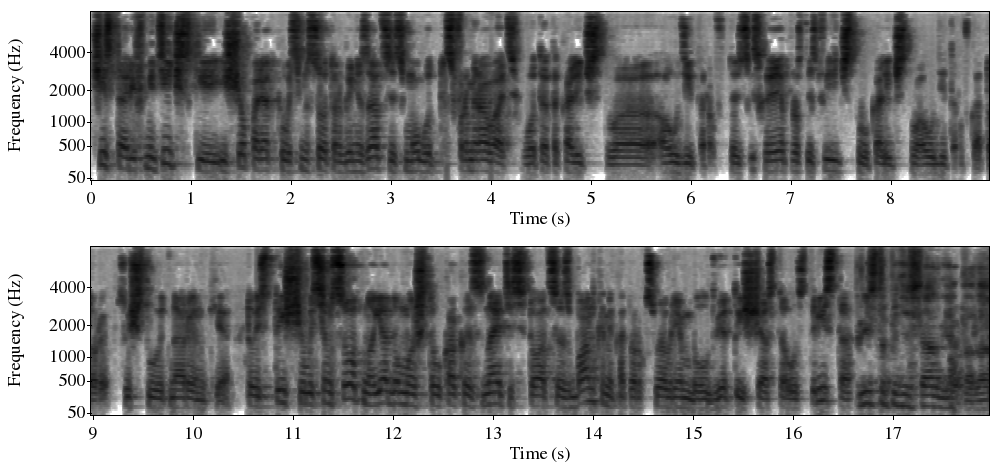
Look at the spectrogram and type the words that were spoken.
Чисто арифметически еще порядка 800 организаций смогут сформировать вот это количество аудиторов. То есть, исходя просто из физического количества аудиторов, которые существуют на рынке. То есть 1800, но я думаю, что, как и знаете, ситуация с банками, которых в свое время было 2000, осталось 300. 350 где-то, да.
